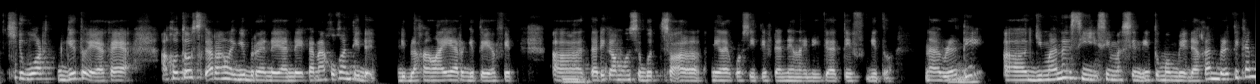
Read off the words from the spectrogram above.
keyword gitu ya kayak aku tuh sekarang lagi berandai-andai karena aku kan tidak di belakang layar gitu ya Fit. Uh, hmm. Tadi kamu sebut soal nilai positif dan nilai negatif gitu. Nah berarti hmm uh, gimana sih si mesin itu membedakan? Berarti kan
